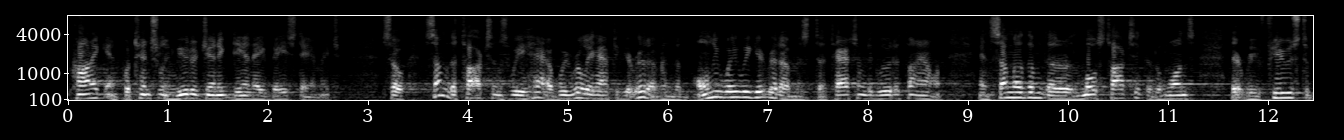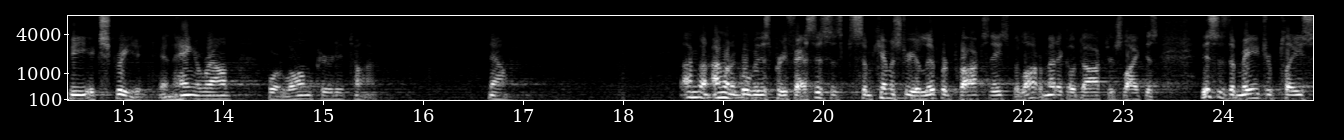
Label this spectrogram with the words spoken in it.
chronic and potentially mutagenic DNA-based damage. So some of the toxins we have, we really have to get rid of, and the only way we get rid of them is to attach them to glutathione. And some of them that are the most toxic are the ones that refuse to be excreted and hang around for a long period of time. Now, I'm going, I'm going to go over this pretty fast. This is some chemistry of lipid peroxidase, but a lot of medical doctors like this. This is the major place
